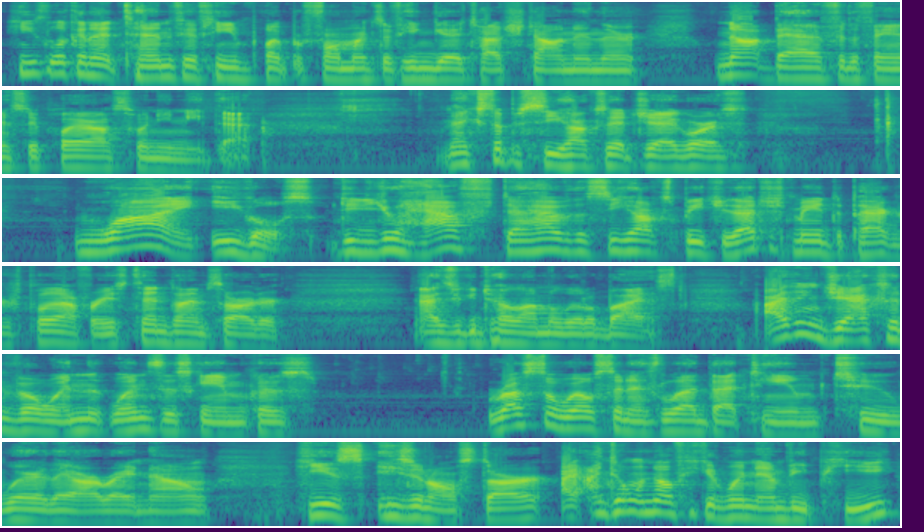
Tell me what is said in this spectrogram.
he's looking at 10, 15 point performance if he can get a touchdown in there. Not bad for the fantasy playoffs when you need that. Next up is Seahawks at Jaguars. Why Eagles? Did you have to have the Seahawks beat you? That just made the Packers playoff race 10 times harder. As you can tell, I'm a little biased. I think Jacksonville win, wins this game because Russell Wilson has led that team to where they are right now. He's he's an all star. I, I don't know if he could win MVP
